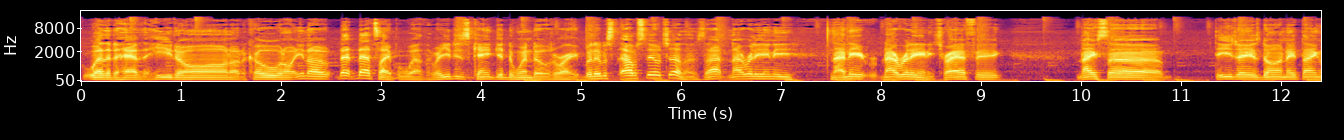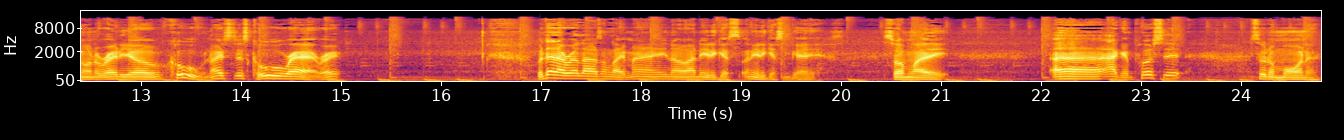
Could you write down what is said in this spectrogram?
whether to have the heat on or the cold on, you know, that that type of weather where you just can't get the windows right. But it was, I was still chilling. It's not, not really any, not any, not really any traffic. Nice, uh, DJs doing their thing on the radio. Cool, nice, just cool ride, right? But then I realized I'm like, man, you know, I need to get I need to get some gas. So I'm like, uh, I can push it to the morning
